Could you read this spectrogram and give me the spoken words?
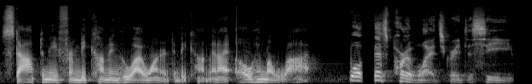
stopped me from becoming who I wanted to become. And I owe him a lot. Well, that's part of why it's great to see.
